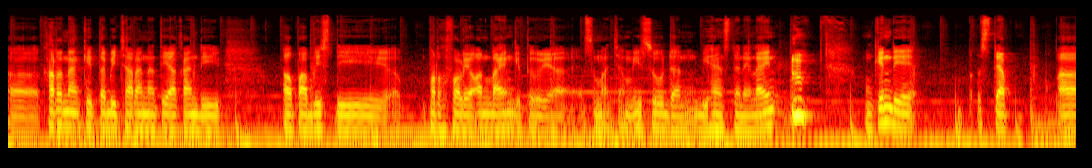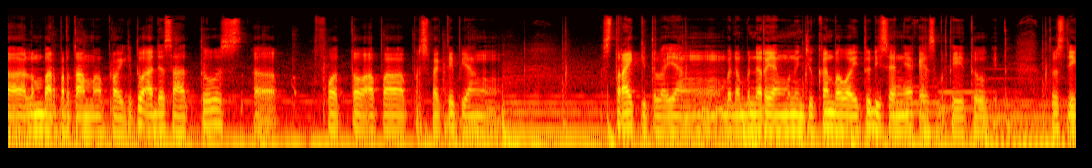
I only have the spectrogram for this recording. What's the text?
uh, karena kita bicara nanti akan di uh, publish di portfolio online gitu ya semacam isu dan Behance dan lain-lain mungkin di setiap uh, lembar pertama proyek itu ada satu uh, foto apa perspektif yang strike gitu loh yang benar-benar yang menunjukkan bahwa itu desainnya kayak seperti itu gitu. Terus di,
